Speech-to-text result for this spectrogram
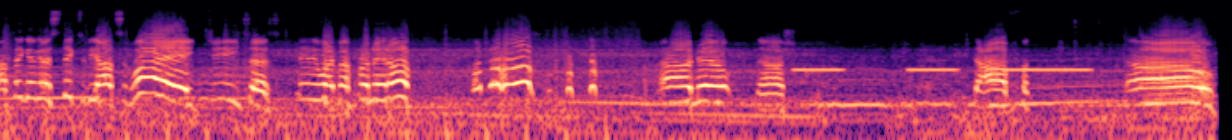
I think I'm gonna stick to the outside. Way, Jesus. Nearly wiped my front end off. What the hell? oh no. Oh, sh Oh, No!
